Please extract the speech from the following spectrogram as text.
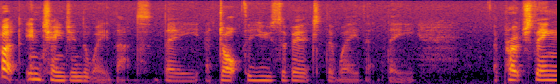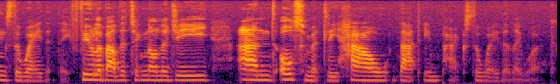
but in changing the way that they adopt the use of it, the way that they approach things, the way that they feel about the technology, and ultimately how that impacts the way that they work.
